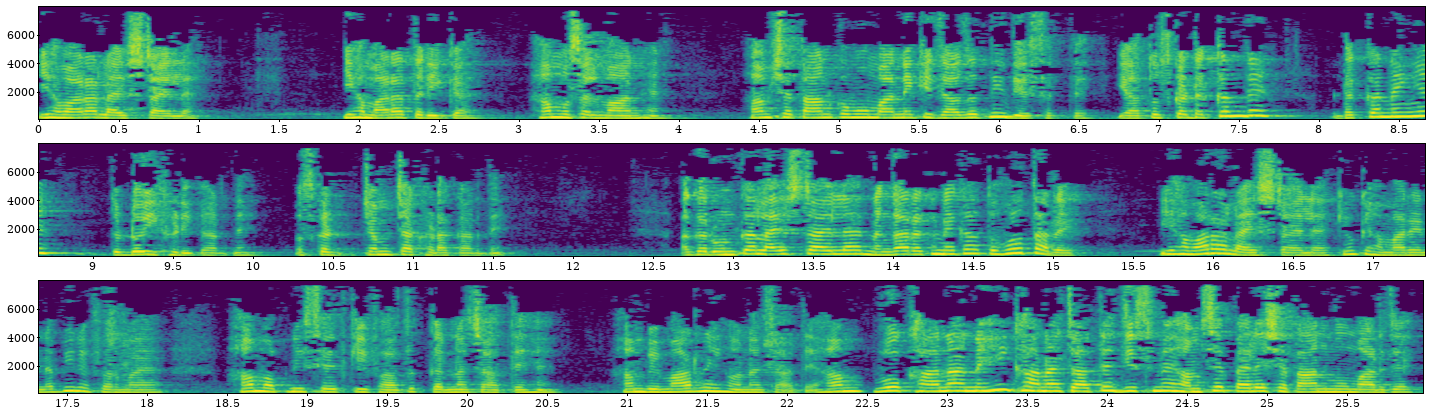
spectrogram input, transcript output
یہ ہمارا لائف سٹائل ہے۔ یہ ہمارا طریقہ ہے۔ ہم مسلمان ہیں۔ ہم شیطان کو منہ مارنے کی اجازت نہیں دے سکتے۔ یا تو اس کا ڈکن دیں۔ ڈکن نہیں ہے تو ڈوئی کھڑی کر دیں۔ اس کا چمچا کھڑا کر دیں۔ اگر ان کا لائف سٹائل ہے، ننگا رکھنے کا، تو ہوتا رہے۔ یہ ہمارا لائف سٹائل ہے، کیونکہ ہمارے نبی نے فرمایا، ہم اپنی صحت کی حفاظت کرنا چاہتے ہیں۔ ہم بیمار نہیں ہونا چاہتے۔ ہم وہ کھانا نہیں کھانا چاہتے جس میں ہم سے پہلے شیطان منہ مار جائے۔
